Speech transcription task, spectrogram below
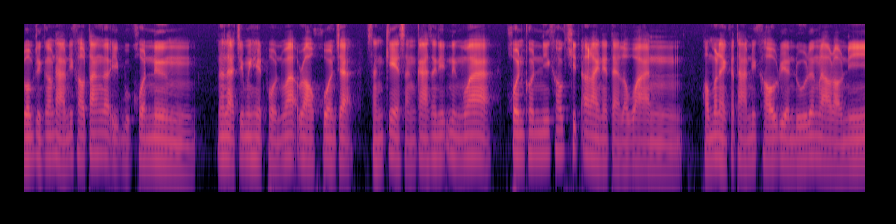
รวมถึงคำถามที่เขาตั้งกับอีกบุคคลหนึ่งนั่นแหละจึงมีเหตุผลว่าเราควรจะสังเกตสังการสักนิดหนึ่งว่า คนคนนี้เขาคิดอะไรในแต่ละวันเพราะเมื่อไหร่ก็ตามที่เขาเรียนรู้เรื่องราวเหล่านี้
